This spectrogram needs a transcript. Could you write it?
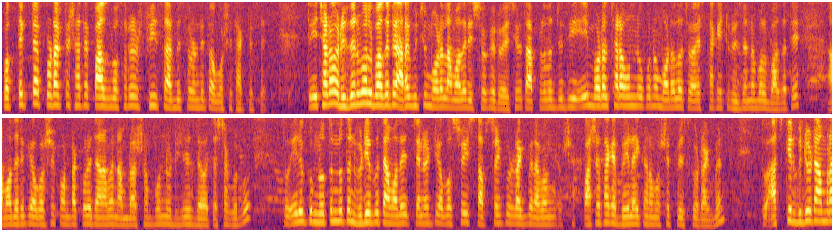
প্রত্যেকটা প্রোডাক্টের সাথে পাঁচ বছরের ফ্রি সার্ভিস ওয়ারেন্টি তো অবশ্যই থাকতেছে। তো এছাড়াও রিজনেবল বাজেটে আরও কিছু মডেল আমাদের স্টকে রয়েছে। তো আপনাদের যদি এই মডেল ছাড়া অন্য কোনো মডেলও চয়েস থাকে, একটু রিজনেবল বাজেটে আমাদেরকে অবশ্যই কন্ট্যাক্ট করে জানাবেন, আমরা সম্পূর্ণ ডিটেলস দেওয়ার চেষ্টা করব। তো এরকম নতুন নতুন ভিডিও পেতে আমাদের চ্যানেলটি অবশ্যই সাবস্ক্রাইব করে রাখবেন এবং পাশে থাকা বেল আইকন অবশ্যই প্রেস করে রাখবেন। তো আজকের ভিডিওটা আমরা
